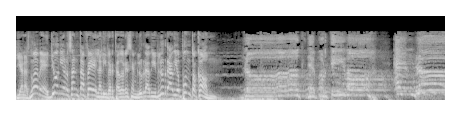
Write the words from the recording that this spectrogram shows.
y a las 9, Junior Santa Fe, la Libertadores en Blue Radio y BlueRadio.com. Blog Deportivo en Blue.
